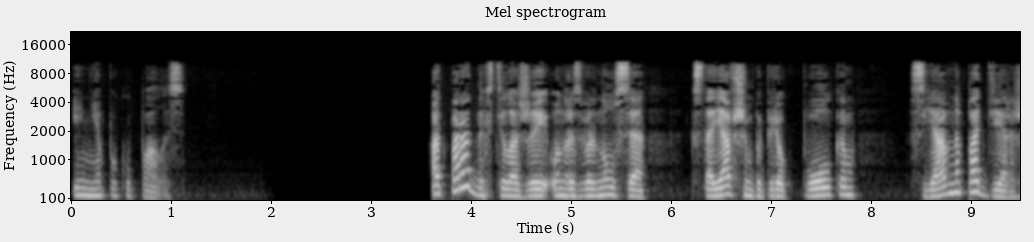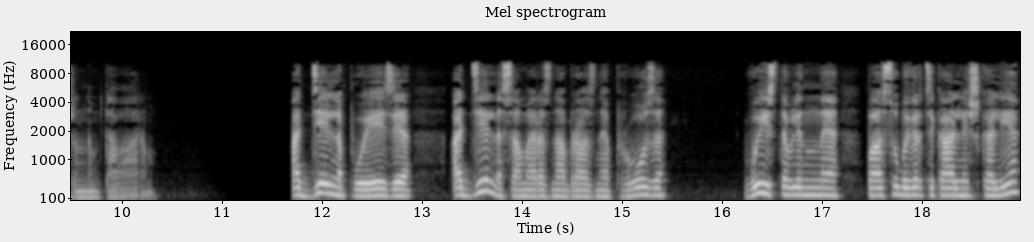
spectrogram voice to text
и не покупалась. От парадных стеллажей он развернулся к стоявшим поперек полкам с явно поддержанным товаром. Отдельно поэзия, отдельно самая разнообразная проза, выставленная по особо вертикальной шкале,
